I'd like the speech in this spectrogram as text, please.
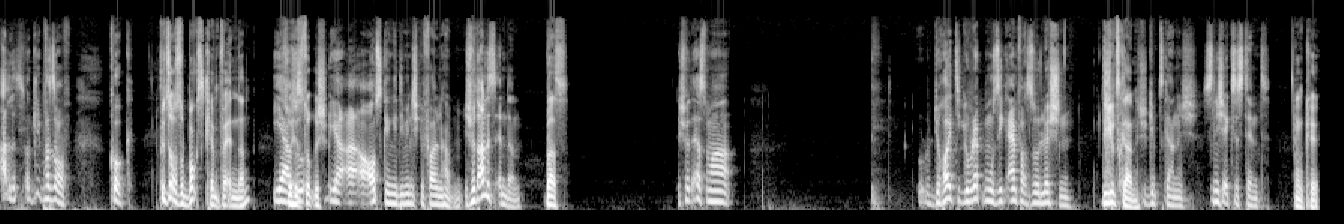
Alles. Okay, pass auf. Guck. Würdest du auch so Boxkämpfe ändern? Ja, So historisch. Ja, äh, Ausgänge, die mir nicht gefallen haben. Ich würde alles ändern. Was? Ich würde erstmal die heutige Rapmusik einfach so löschen. Die gibt's gar nicht. Gibt's gar nicht. Ist nicht existent. Okay.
